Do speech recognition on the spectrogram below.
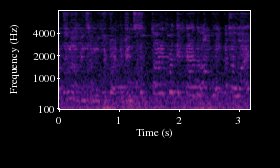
dapat hanapin sa multivitamins? Para protektado ang buong katawan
